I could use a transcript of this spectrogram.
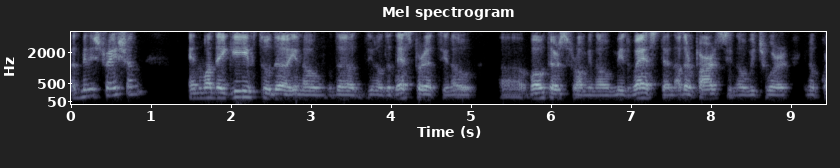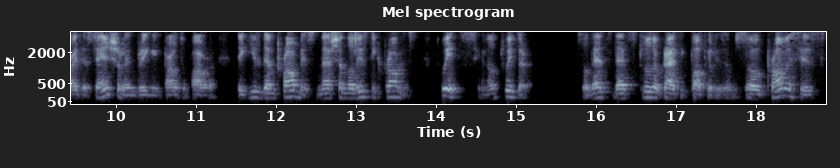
administration, and what they give to the, you know, the, you know, the desperate, you know, uh, voters from, you know, Midwest and other parts, you know, which were, you know, quite essential in bringing power to power. They give them promise, nationalistic promise, tweets, you know, Twitter. So that's that's plutocratic populism. So promises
